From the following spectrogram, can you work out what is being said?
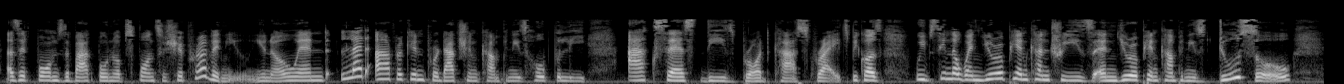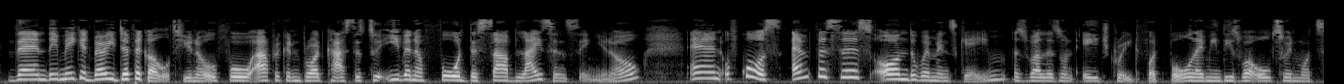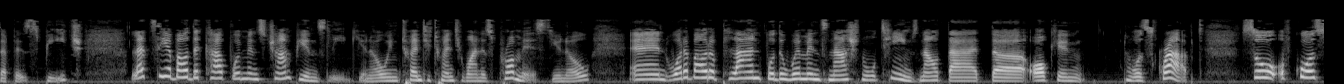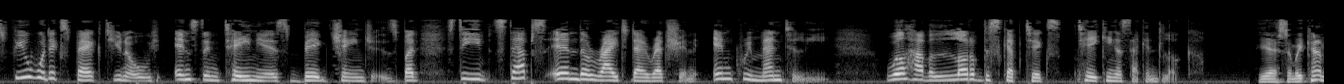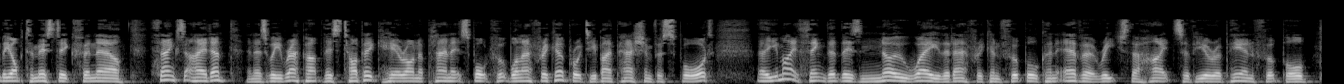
as it forms the backbone of sponsorship revenue, you know, and let African production companies hopefully access these broadcast rights because we've seen that when European countries and European companies do so, then they make it very difficult, you know, for African broadcasters to even afford the sub licensing, you know. And of course, emphasis on the women's game as well as on age grade football. I mean, these were also in Motsepe's speech. Let's see about the CAF Women's Champions League, you know, in 2021 as promised, you know. And what about a plan for the women's national teams now that uh, the AWCON was scrapped. So of course few would expect, you know, instantaneous big changes, but Steve steps in the right direction incrementally We'll have a lot of the skeptics taking a second look. Yes, and we can be optimistic for now. Thanks, Ida. And as we wrap up this topic here on a Planet Sport Football Africa, brought to you by Passion for Sport, uh, you might think that there's no way that African football can ever reach the heights of European football.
